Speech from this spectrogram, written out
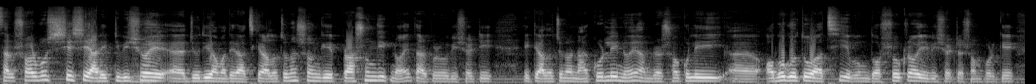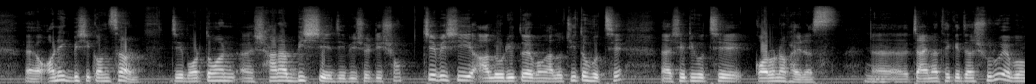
স্যার সর্বশেষে আরেকটি বিষয় যদিও আমাদের আজকের আলোচনার সঙ্গে প্রাসঙ্গিক নয় তারপরেও বিষয়টি একটি আলোচনা না করলেই নয় আমরা সকলেই অবগত আছি এবং দর্শকরাও এই বিষয়টা সম্পর্কে অনেক বেশি কনসার্ন যে বর্তমান সারা বিশ্বে যে বিষয়টি সবচেয়ে বেশি আলোড়িত এবং আলোচিত হচ্ছে আহ, সেটি হচ্ছে করোনা ভাইরাস আহ, চায়না থেকে যা শুরু এবং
